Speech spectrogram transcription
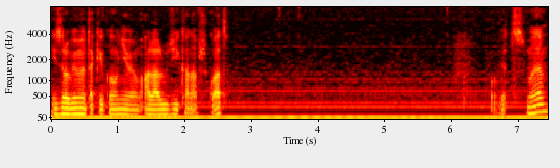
i zrobimy takiego, nie wiem, ala ludzika na przykład. Powiedzmy.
